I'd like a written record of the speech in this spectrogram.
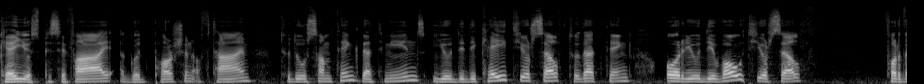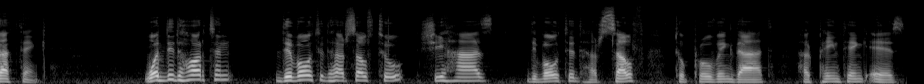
Okay, you specify a good portion of time to do something. That means you dedicate yourself to that thing or you devote yourself for that thing. What did Horton devoted herself to? She has devoted herself to proving that her painting is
